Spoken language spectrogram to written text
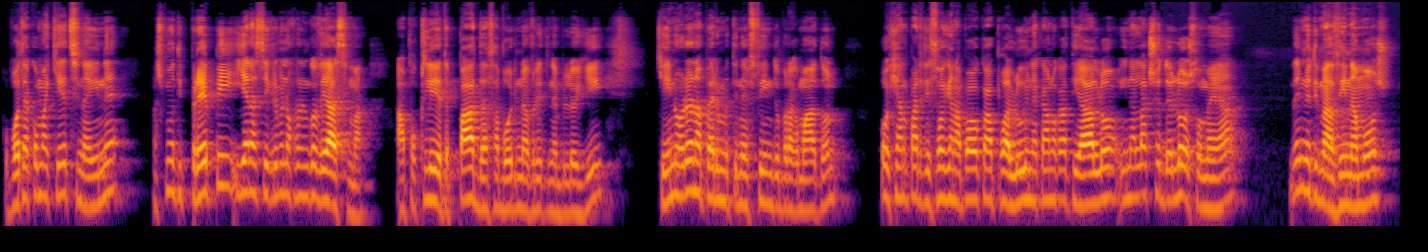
Οπότε, ακόμα και έτσι να είναι, ας πούμε ότι πρέπει για ένα συγκεκριμένο χρονικό διάστημα. Αποκλείεται, πάντα θα μπορεί να βρει την επιλογή και είναι ωραίο να παίρνουμε την ευθύνη των πραγμάτων. Όχι αν παραιτηθώ για να πάω κάπου αλλού ή να κάνω κάτι άλλο ή να αλλάξω εντελώς τομέα. Δεν είναι ότι είμαι αδύναμος.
